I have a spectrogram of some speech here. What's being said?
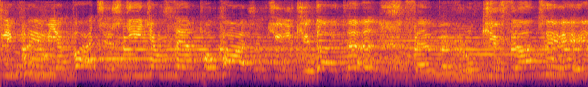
Сліпим, як бачиш, дітям все покажем, тільки дайте себе в руки взяти.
